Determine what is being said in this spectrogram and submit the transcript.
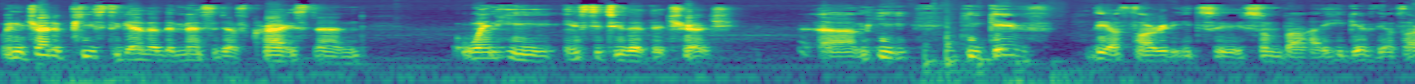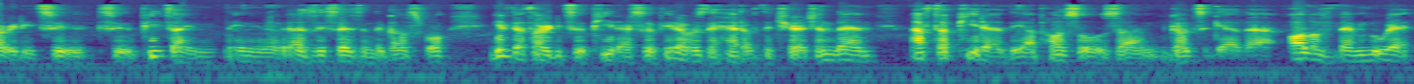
when you try to piece together the message of Christ and when he instituted the church, um, he he gave the authority to somebody. He gave the authority to, to Peter, in, in, you know, as it says in the gospel. He gave the authority to Peter. So Peter was the head of the church. And then after Peter, the apostles um, got together, all of them who were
